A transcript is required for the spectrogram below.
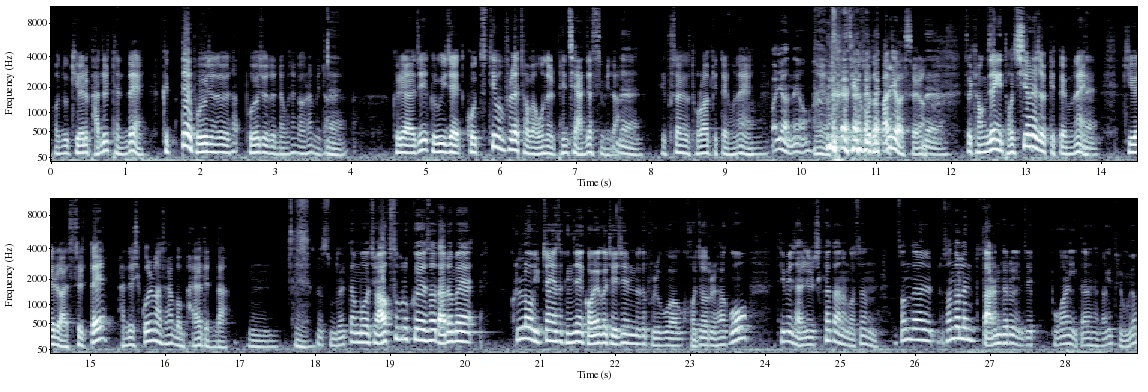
어느 정도 기회를 받을 텐데 그때 보여줘야 보여줘야 된다고 생각을 합니다. 네. 그래야지 그리고 이제 곧 스티븐 플래처가 오늘 벤치에 앉았습니다. 네. 부상에서 돌아왔기 때문에 어, 빨리 왔네요. 네, 생각보다 빨리 왔어요. 네. 그래서 경쟁이 더 치열해졌기 때문에 네. 기회를 왔을 때 반드시 골맛을 한번 봐야 된다. 음, 그렇습니다. 일단 뭐 지금 아우크스부르크에서 나름의 클럽 입장에서 굉장히 거액을 제시했는데도 불구하고 거절을 하고 팀의 잔류를 시켰다는 것은 썬덜, 썬덜랜드 나름대로 이제 복안이 있다는 생각이 들고요.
